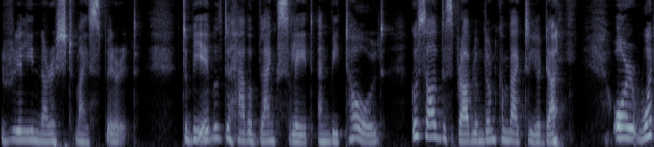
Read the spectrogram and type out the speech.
really nourished my spirit to be able to have a blank slate and be told, go solve this problem, don't come back till you're done. Or what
